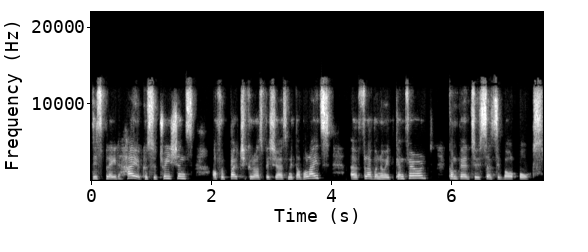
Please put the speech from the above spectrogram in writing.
displayed higher concentrations of a particular specialized metabolites, uh, flavonoid camphor, compared to sensible oaks.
